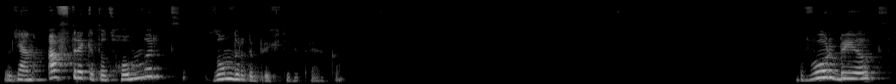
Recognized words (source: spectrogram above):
We gaan aftrekken tot 100 zonder de brug te gebruiken. Bijvoorbeeld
